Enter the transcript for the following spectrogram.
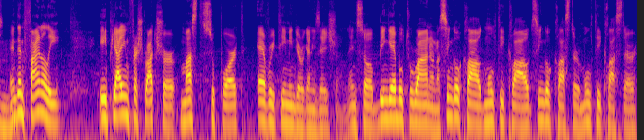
Mm -hmm. And then finally, API infrastructure must support every team in the organization. And so being able to run on a single cloud, multi-cloud, single cluster, multi-cluster,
